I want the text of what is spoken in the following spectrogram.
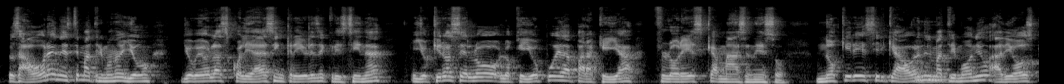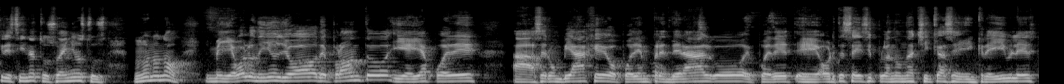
Entonces ahora en este matrimonio yo, yo veo las cualidades increíbles de Cristina y yo quiero hacerlo lo que yo pueda para que ella florezca más en eso. No quiere decir que ahora en el matrimonio, adiós Cristina, tus sueños, tus... No, no, no, no. Me llevo a los niños yo de pronto y ella puede hacer un viaje o puede emprender algo, puede, eh, ahorita está discipulando unas chicas increíbles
